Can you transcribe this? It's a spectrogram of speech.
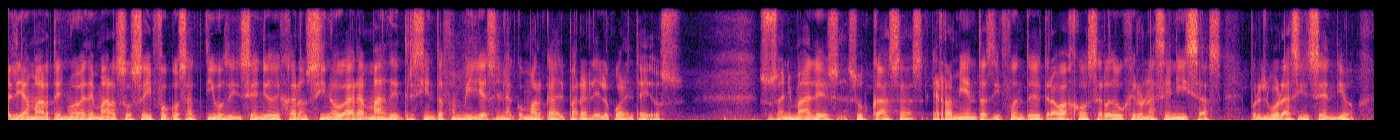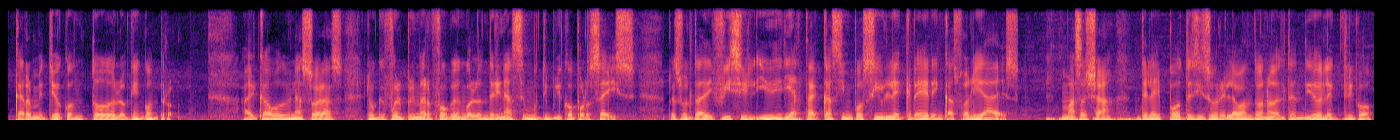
El día martes 9 de marzo, seis focos activos de incendio dejaron sin hogar a más de 300 familias en la comarca del Paralelo 42. Sus animales, sus casas, herramientas y fuente de trabajo se redujeron a cenizas por el voraz incendio que arremetió con todo lo que encontró. Al cabo de unas horas, lo que fue el primer foco en Golondrina se multiplicó por seis. Resulta difícil y diría hasta casi imposible creer en casualidades más allá de la hipótesis sobre el abandono del tendido eléctrico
